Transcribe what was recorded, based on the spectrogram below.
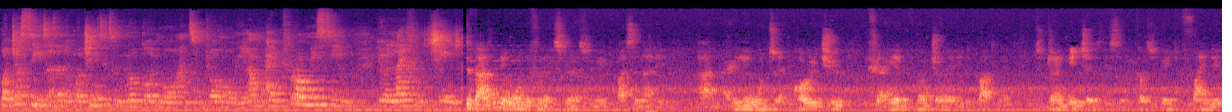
But just see it as an opportunity to know God more and to draw more. I, I promise you, your life will change. So that's been a wonderful experience for me personally, and I really want to encourage you if you are here and not join any department to join HSDC because you're going to find it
